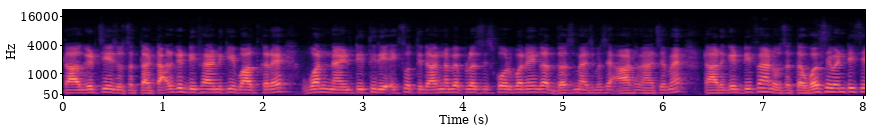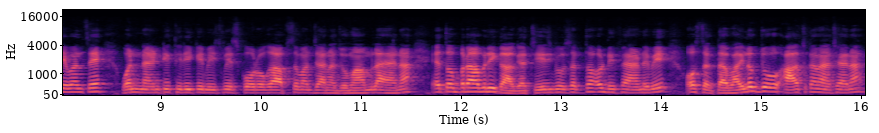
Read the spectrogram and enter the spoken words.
टारगेट चेंज हो सकता है। टारगेट डिफेंड की बात करें 193 193 प्लस स्कोर बनेगा। 10 मैच में से 8 मैच में टारगेट डिफेंड हो सकता है। 177 से 193 के बीच में स्कोर होगा। आप समझ जाना जो मामला है ना, ये तो बराबरी का आ गया। चेंज भी हो सकता है और डिफेंड भी हो सकता है। भाई लोग, जो आज का मैच है ना,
